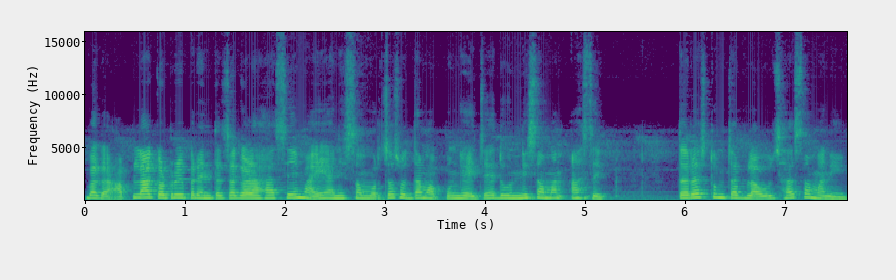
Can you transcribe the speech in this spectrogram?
बघा आपला कटोरीपर्यंतचा गळा हा सेम आहे आणि समोरचा सुद्धा मापून घ्यायचा आहे दोन्ही समान असेल. तरच तुमचा ब्लाऊज हा समान येईल.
